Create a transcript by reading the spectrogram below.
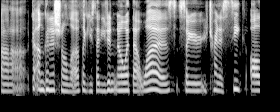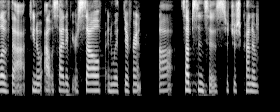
uh, unconditional love, like you said, you didn't know what that was. So you're, you're trying to seek all of that, you know, outside of yourself and with different uh, substances to just kind of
